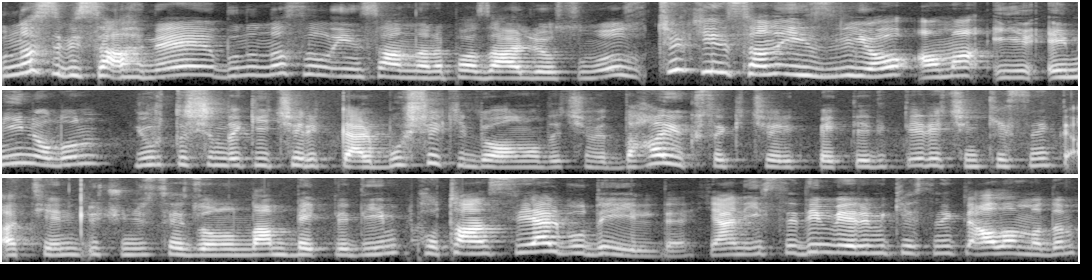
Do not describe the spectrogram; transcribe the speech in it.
bu nasıl bir sahne? Bunu nasıl insanlara pazarlıyorsunuz? Türk insanı izliyor ama e, emin olun yurt dışındaki içerikler bu şekilde olmadığı için ve daha yüksek içerik bekledikleri için kesinlikle Atiye'nin 3. sezonundan beklediğim potansiyel bu değildi. Yani istediğim verimi kesinlikle alamadım.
